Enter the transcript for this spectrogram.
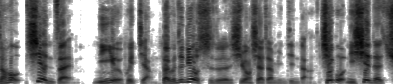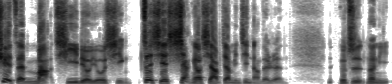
然后现在你也会讲，百分之六十的人希望下架民进党，结果你现在却在骂七六游行，这些想要下架民进党的人，有志，那你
